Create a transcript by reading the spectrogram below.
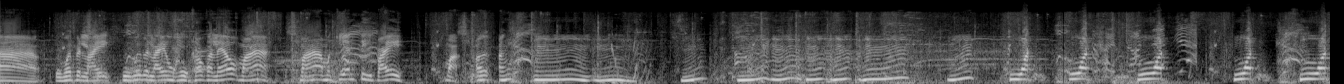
อ่ากูไม่เป็นไรกูไม่เป็นไรโอ้โหเท่ากันแล้วมา มาเมื่อกี้อันตีไปมาเอออืมอืมอืมอืมอืมอืมอืมอืมอืม หวดหวดหวดหวดหวด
